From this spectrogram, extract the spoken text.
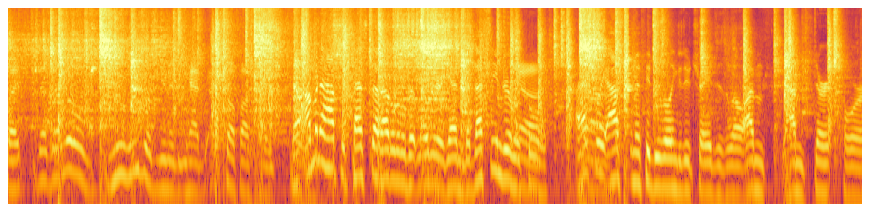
but the, the little new reverb unit he had at 12 octave. Now I'm gonna have to test that out a little bit later again, but that seemed really Yeah. cool. I actually asked him if he'd be willing to do trades as well. I'm I'm dirt poor.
